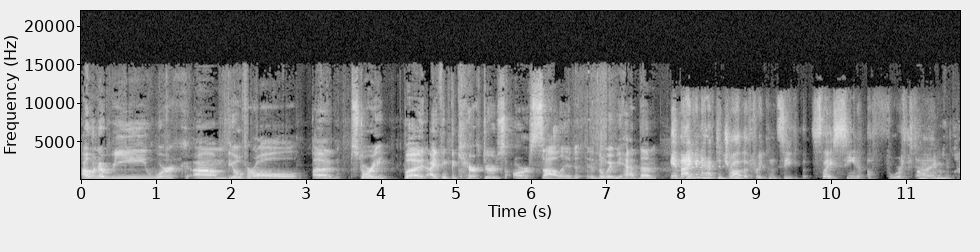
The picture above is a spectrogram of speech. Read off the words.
I want to rework um the overall uh story, but I think the characters are solid the way we had them. Am I going to have to draw the frequency slice scene a fourth time?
